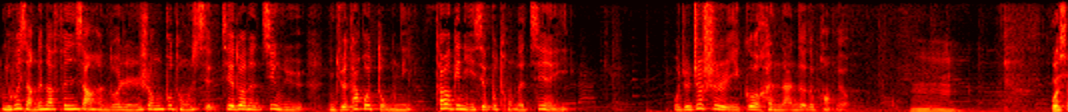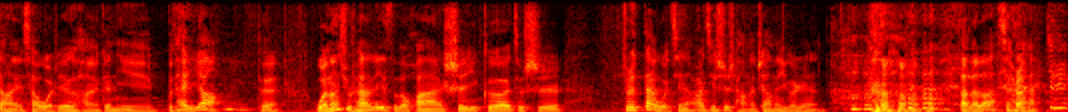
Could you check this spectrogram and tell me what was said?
你会想跟他分享很多人生不同阶阶段的境遇，你觉得他会懂你，他会给你一些不同的建议。我觉得这是一个很难得的朋友。嗯，我想了一下，我这个好像跟你不太一样。嗯，对我能举出来的例子的话，是一个就是就是带我进二级市场的这样的一个人。咋的了，小冉？就是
